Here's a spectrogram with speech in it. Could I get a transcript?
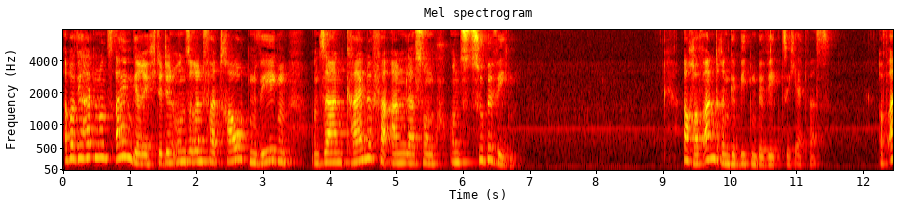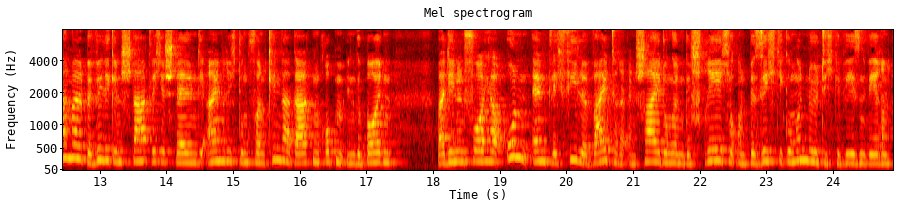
Aber wir hatten uns eingerichtet in unseren vertrauten Wegen und sahen keine Veranlassung, uns zu bewegen. Auch auf anderen Gebieten bewegt sich etwas. Auf einmal bewilligen staatliche Stellen die Einrichtung von Kindergartengruppen in Gebäuden, bei denen vorher unendlich viele weitere Entscheidungen, Gespräche und Besichtigungen nötig gewesen wären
